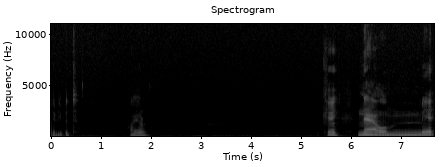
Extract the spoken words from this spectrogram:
maybe a bit higher. Okay now mid.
